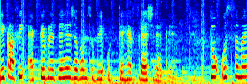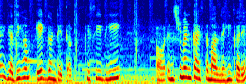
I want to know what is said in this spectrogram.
ये काफ़ी एक्टिव रहते हैं जब हम सुबह उठते हैं फ्रेश रहते हैं। तो उस समय यदि हम एक घंटे तक किसी भी इंस्ट्रूमेंट का इस्तेमाल नहीं करें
